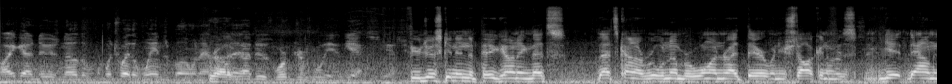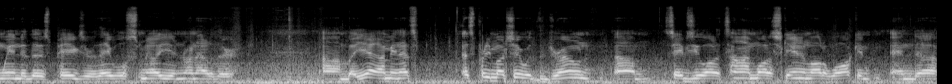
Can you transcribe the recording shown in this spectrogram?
All you gotta do is know the, which way the wind's blowing out. Right. All you gotta do is work your wind. Yes, yes. If you're just getting into pig hunting, that's that's kind of rule number one right there when you're stalking them is get downwind of those pigs or they will smell you and run out of there. Um, but yeah, I mean that's that's pretty much it with the drone. Um, saves you a lot of time, a lot of scanning, a lot of walking, and uh,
